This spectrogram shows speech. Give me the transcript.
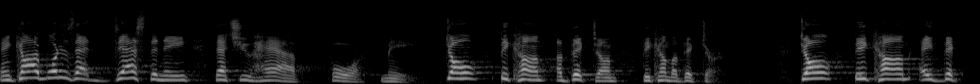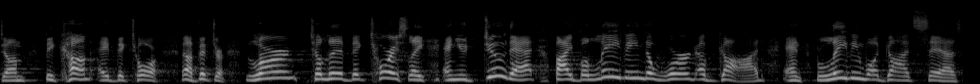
And God, what is that destiny that you have for me? Don't become a victim, become a victor. Don't become a victim, become a victor, a victor. Learn to live victoriously, and you do that by believing the Word of God and believing what God says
